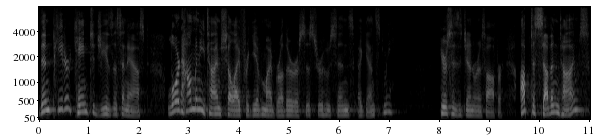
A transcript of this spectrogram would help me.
then Peter came to Jesus and asked, Lord, how many times shall I forgive my brother or sister who sins against me? Here's his generous offer up to seven times?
